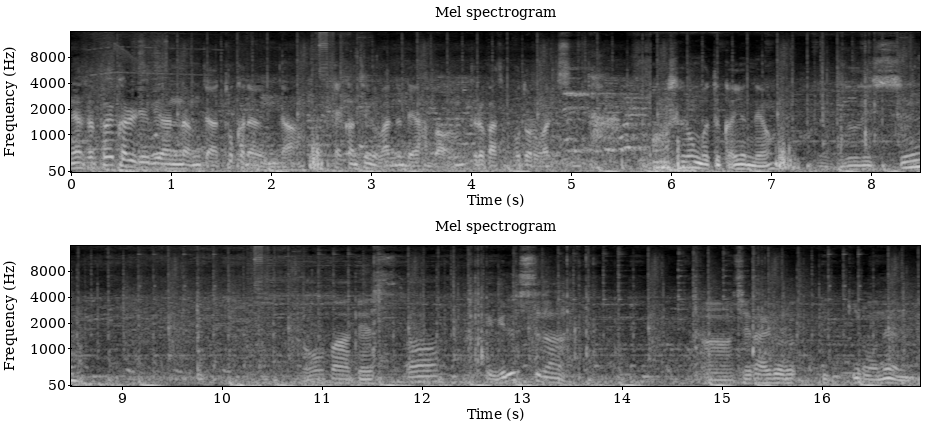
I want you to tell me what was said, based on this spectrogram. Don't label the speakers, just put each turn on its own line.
안녕하세요. 토이카를 리뷰한 남자 토카다입니다. 테컨팅을 왔는데 한번 들어가서 보도록 하겠습니다. 어, 새로운 것들 깔렸네요. 윌리스, 이 윌리스가 어, 제가 알기로 있기로는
